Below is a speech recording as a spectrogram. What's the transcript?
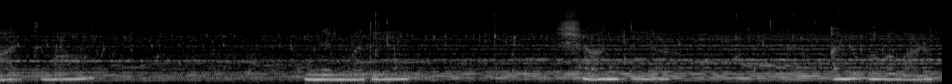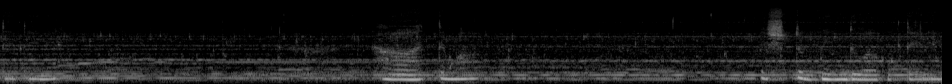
ಆತ್ಮ ನೆಮ್ಮದಿ, ಶಾಂತಿಯ ಅನುಭವ ಮಾಡುತ್ತಿದ್ದೇನೆ. ಆತ್ಮ ಎಷ್ಟು ಬಿಂದು ಆಗುತ್ತೇನೆ,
